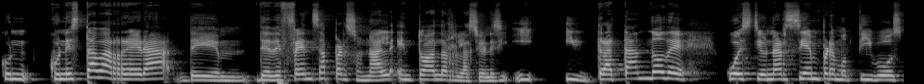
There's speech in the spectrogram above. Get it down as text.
con, con esta barrera de, de defensa personal en todas las relaciones. y y tratando de cuestionar siempre motivos,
